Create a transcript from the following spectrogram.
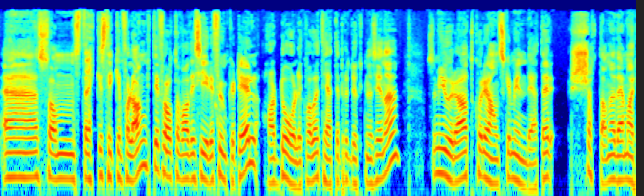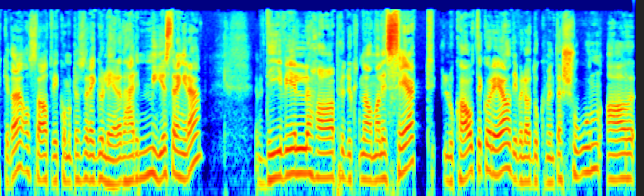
Uh, som strekker strikken for langt i forhold til hva de sier det funker til, har dårlig kvalitet i produktene sine, som gjorde at koreanske myndigheter skjøtta ned det markedet og sa at vi kommer til å regulere det her mye strengere. De vil ha produktene analysert lokalt i Korea, de vil ha dokumentasjon av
